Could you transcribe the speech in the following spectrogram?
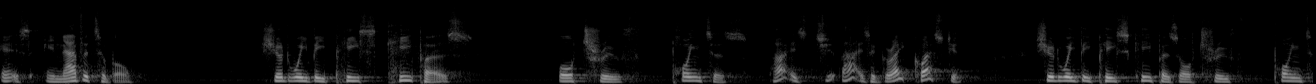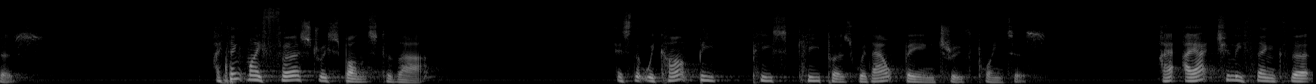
is inevitable, should we be peacekeepers or truth pointers? That is, that is a great question. Should we be peacekeepers or truth pointers? I think my first response to that is that we can't be peacekeepers without being truth pointers. I, I actually think that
